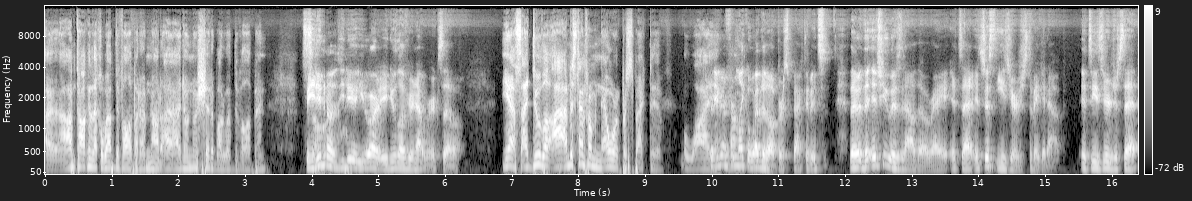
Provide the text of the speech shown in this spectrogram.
I, am talking like a web developer. I'm not. I, I don't know shit about web development. But so, you do know you do you are you do love your network, so Yes, I do. Love, I understand from a network perspective why. But even from like a web developer perspective, it's the the issue is now though, right? It's that it's just easier just to make an app. It's easier just to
